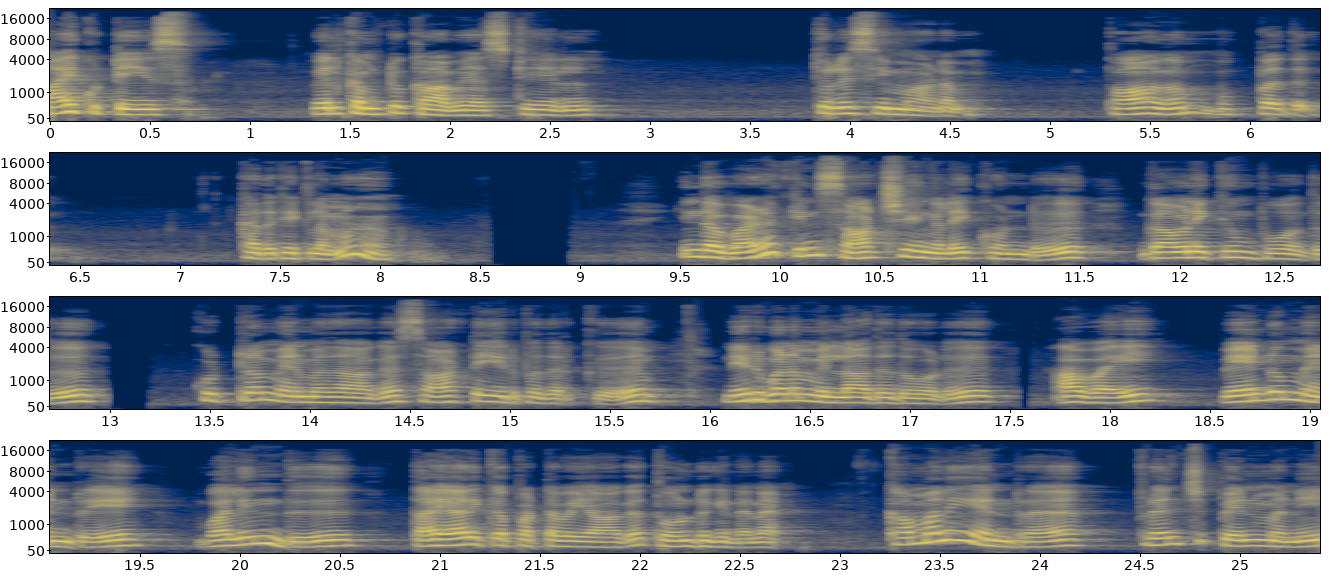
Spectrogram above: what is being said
ஹாய் குட்டீஸ். வெல்கம் டு காவியா ஸ்டேல் துளசி மாடம். பாகம் முப்பது. கதை கேட்கலாமா? இந்த வழக்கின் சாட்சியங்களை கொண்டு கவனிக்கும் போது குற்றம் என்பதாக சாட்டி இருப்பதற்கு நிரூபணம் இல்லாததோடு அவை வேண்டுமென்றே வலிந்து தயாரிக்கப்பட்டவையாக தோன்றுகின்றன. கமலை என்ற பிரெஞ்சு பெண்மணி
